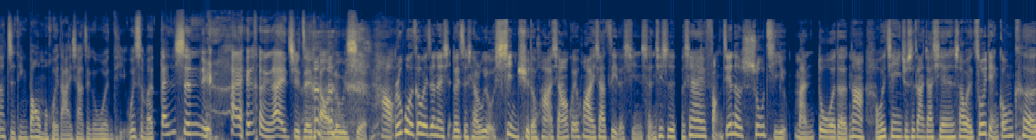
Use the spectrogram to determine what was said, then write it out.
那芷婷帮我们回答一下这个问题：为什么单身女孩很爱去这条路线？好，如果各位真的对这条路有兴趣的话，想要规划一下自己的行程，其实我现在坊间的书籍蛮多的。那我会建议就是大家先稍微做一点功课。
